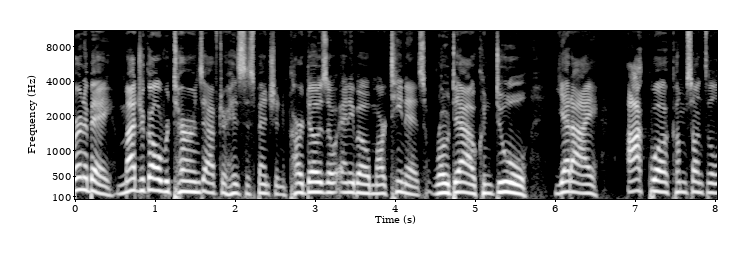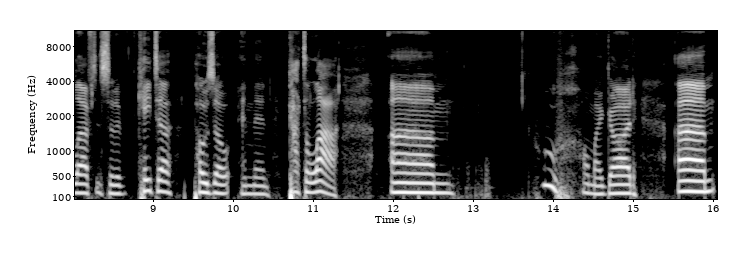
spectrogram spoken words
Bernabe, Madrigal returns after his suspension. Cardozo, Enibo, Martinez, Rodao, Kundul, Yedai, Aqua comes onto the left instead of Keita, Pozo, and then Catala. Um, whew, oh my God. Um,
